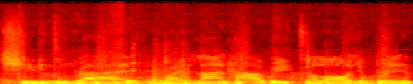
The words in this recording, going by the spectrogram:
June Ride 5th. White Line Highway, tell all your friends.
